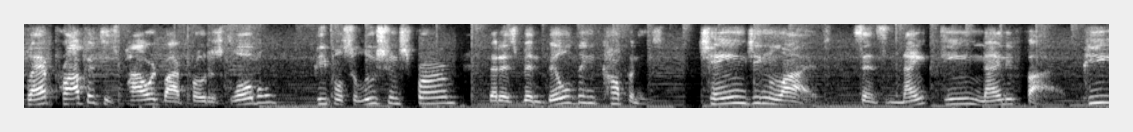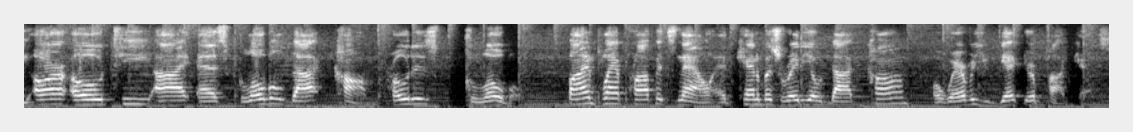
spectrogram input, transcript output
Plant Profits is powered by Protis Global, people solutions firm that has been building companies, changing lives since 1995. P R O T I S global.com. Protis Global. Find Plant Profits now at cannabisradio.com or wherever you get your podcasts.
